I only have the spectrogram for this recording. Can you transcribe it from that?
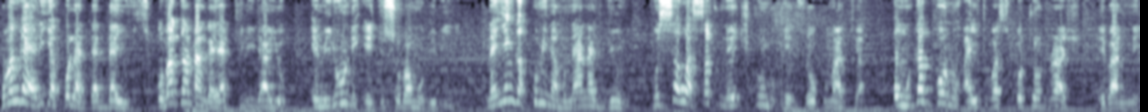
kubanga yali yakola dda dives oba gamba nga yakkirirayo emirundi egisoba mu bibiri naye nga 18 juni ku ssaawa 3 n'ekitundu ez'okumakya omugagga ono ayitibwa scotton rush ne banne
